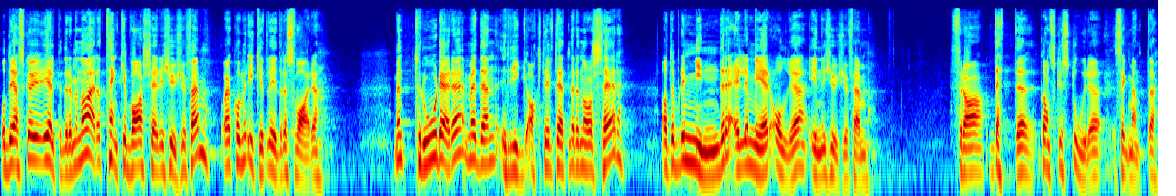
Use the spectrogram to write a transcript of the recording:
Og det jeg skal hjelpe dere med nå, er å tenke hva skjer i 2025. Og jeg kommer ikke til å gi dere svaret. Men tror dere, med den riggaktiviteten dere nå ser, at det blir mindre eller mer olje inn i 2025 fra dette ganske store segmentet.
